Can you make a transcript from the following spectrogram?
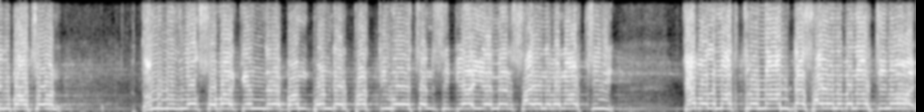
নির্বাচন, তমলুক লোকসভা কেন্দ্রে বামফ্রন্টের প্রার্থী হয়েছেন সিপিআইএম এর সায়ন ব্যানার্জি। কেবলমাত্র নামটা সায়ন ব্যানার্জি নয়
